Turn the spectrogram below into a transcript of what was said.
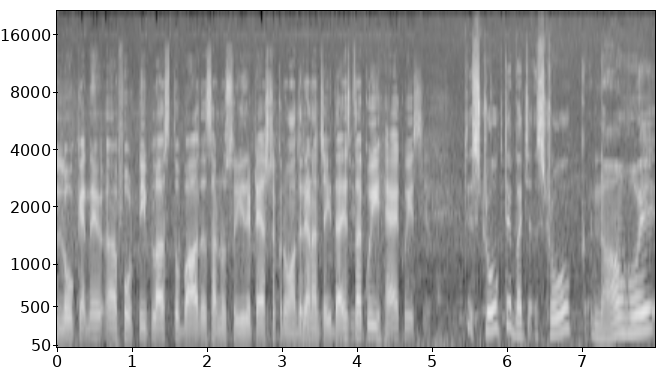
ਲੋਕ ਕਹਿੰਦੇ ਅ, 40 ਪਲੱਸ ਤੋਂ ਬਾਅਦ ਸਾਨੂੰ ਸਰੀਰ ਦੇ ਟੈਸਟ ਕਰਵਾਉਂਦੇ ਰਹਿਣਾ ਚਾਹੀਦਾ ਇਸ ਦਾ ਕੋਈ ਹੈ ਕੋਈ ਇਸ ਤੇ ਸਟ੍ਰੋਕ ਤੇ ਬਚ ਸਟ੍ਰੋਕ ਨਾ ਹੋਏ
